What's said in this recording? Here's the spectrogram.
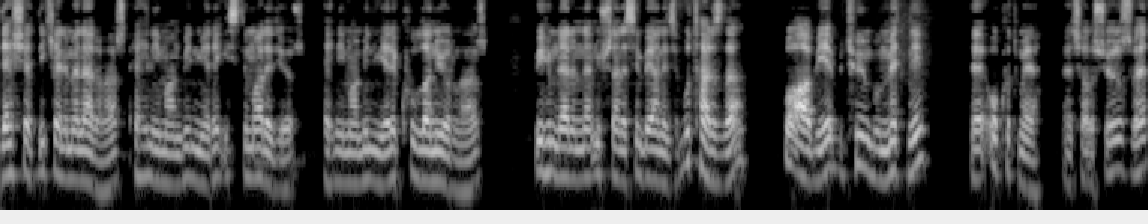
dehşetli kelimeler var. Ehli iman bilmeyerek istimal ediyor. Ehli iman bilmeyerek kullanıyorlar. Mühimlerinden üç tanesini beyan edeceğiz. Bu tarzda bu abiye bütün bu metni e, okutmaya e, çalışıyoruz ve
